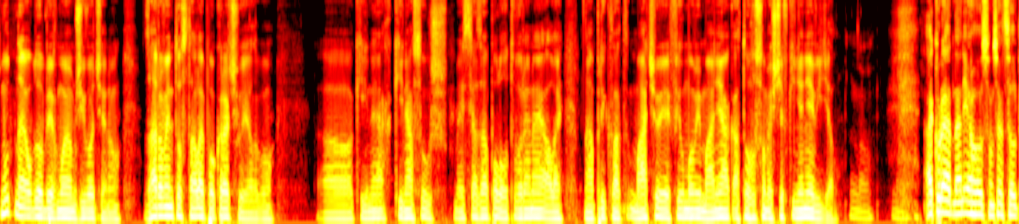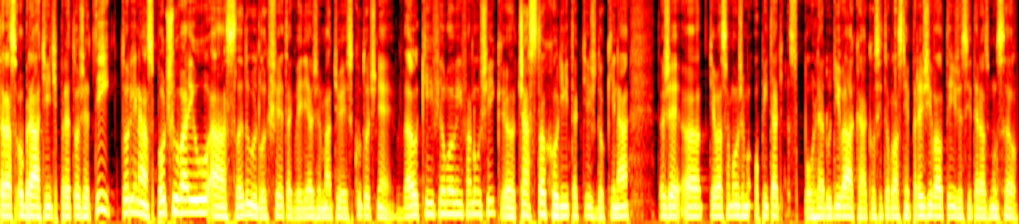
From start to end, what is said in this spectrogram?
smutné obdobie v mojom živote. No. Zároveň to stále pokračuje, lebo uh, kina, kina sú už mesiac a pol otvorené, ale napríklad Maťo je filmový maniak a toho som ešte v kine nevidel. No. Akurát na neho som sa chcel teraz obrátiť, pretože tí, ktorí nás počúvajú a sledujú dlhšie, tak vedia, že Maťo je skutočne veľký filmový fanúšik, e, často chodí taktiež do kina, takže e, teba sa môžem opýtať z pohľadu diváka, ako si to vlastne prežíval ty, že si teraz musel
